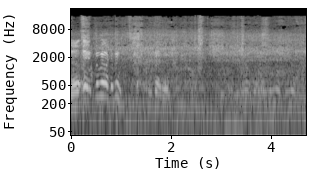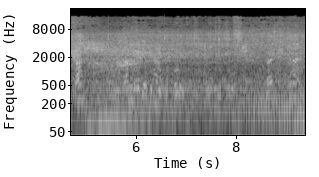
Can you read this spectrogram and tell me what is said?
Eh, eh, pun macam pun. Bukan dia. Kan? Kan dia dia tu. Baik, mana?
